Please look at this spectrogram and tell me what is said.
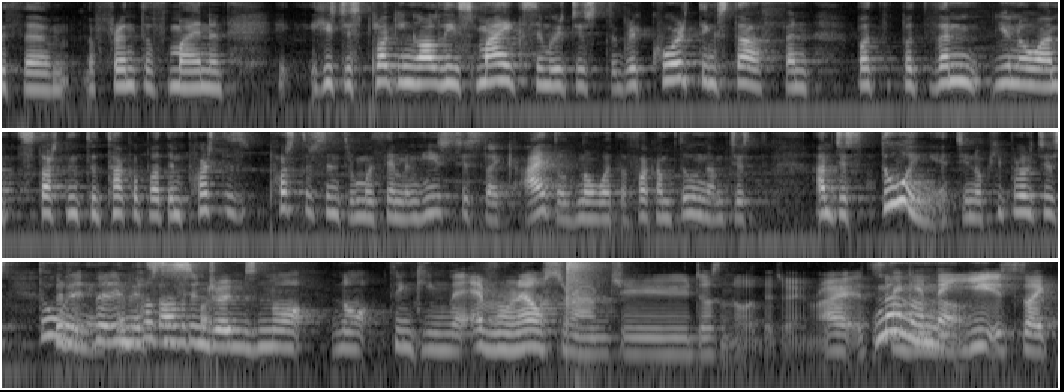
with um, a friend of mine, and he's just plugging all these mics, and we're just recording stuff, and but but then you know I'm starting to talk about imposter imposter syndrome with him, and he's just like I don't know what the fuck I'm doing. I'm just I'm just doing it. You know, people are just doing But, it. but and it's imposter about- syndrome's not not thinking that everyone else around you doesn't know what they're doing, right? It's No, no, thinking no. that you. It's like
